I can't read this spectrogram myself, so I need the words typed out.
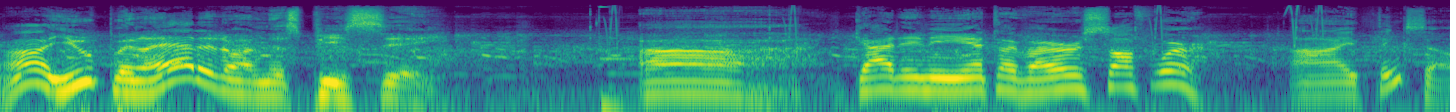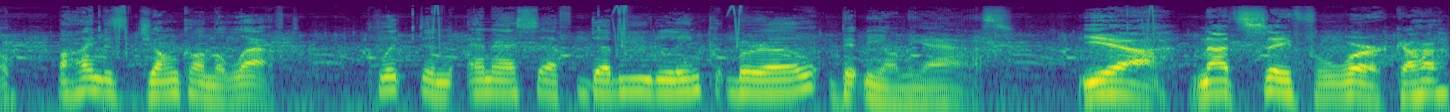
Ah, you've been at it on this PC. Ah, uh, got any antivirus software? I think so. Behind this junk on the left. Clicked an NSFW link, bro. Bit me on the ass. Yeah, not safe for work, huh?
